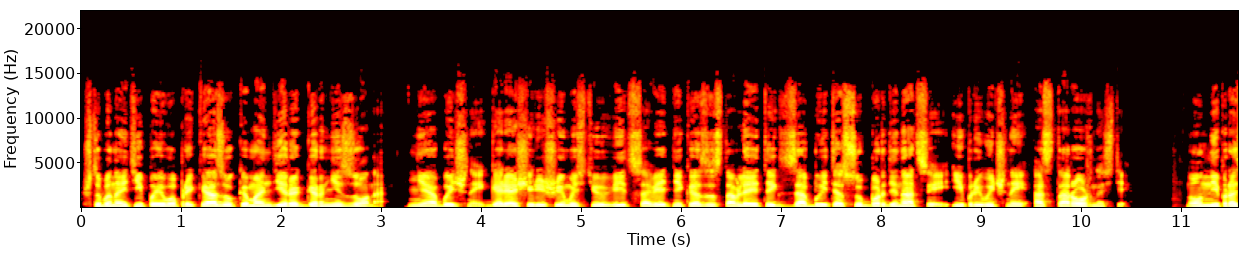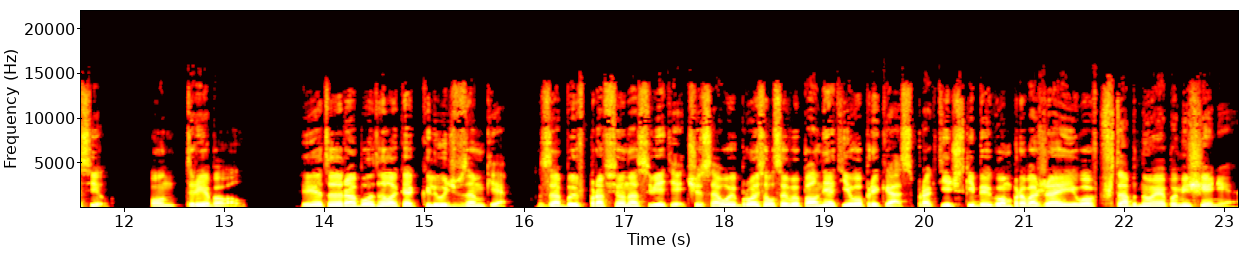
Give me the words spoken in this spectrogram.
чтобы найти по его приказу командира гарнизона. Необычный, горящий решимостью вид советника заставляет их забыть о субординации и привычной осторожности. Он не просил, он требовал. И это работало как ключ в замке. Забыв про все на свете, часовой бросился выполнять его приказ, практически бегом провожая его в штабное помещение.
